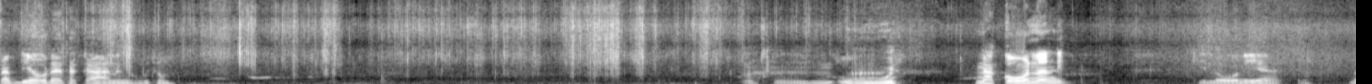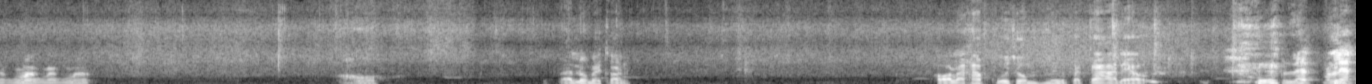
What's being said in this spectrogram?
แป๊บเดียวได้ตะกร้าหนึ่งคุณผู้ชมอืมอุ้ยหนักกว่าวันนั้นอีก กิโลเนี่ยหนักมากหนักมากโอ้โหไปลงไปก่อน พอแล้วครับคุณผู้ชมหนึ่งตะกร้าแล้วปลดปลด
